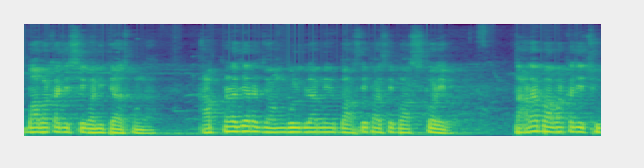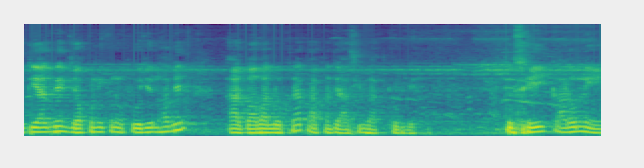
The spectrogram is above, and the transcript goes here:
বাবার কাছে সেবা নিতে আসব না। আপনারা যারা জঙ্গল গ্রামের বাসে পাশে বাস করেন, তারা বাবার কাছে ছুটে আসবেন যখনই কোনো প্রয়োজন হবে আর বাবা লোকরা আপনাদের আশীর্বাদ করবে। তো সেই কারণে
